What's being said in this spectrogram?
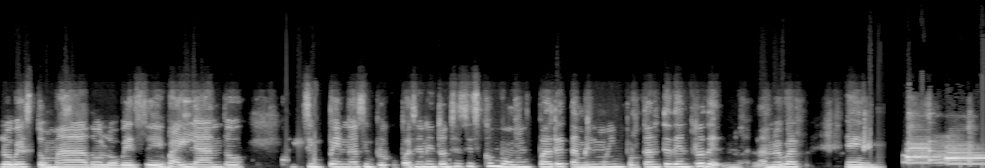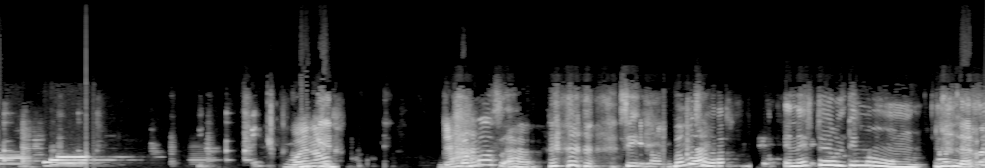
lo ves tomado, lo ves eh, bailando, sin pena, sin preocupación. Entonces es como un padre también muy importante dentro de la nueva... Eh, bueno, ya. Vamos a, sí, vamos a ver, en este último enlace,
